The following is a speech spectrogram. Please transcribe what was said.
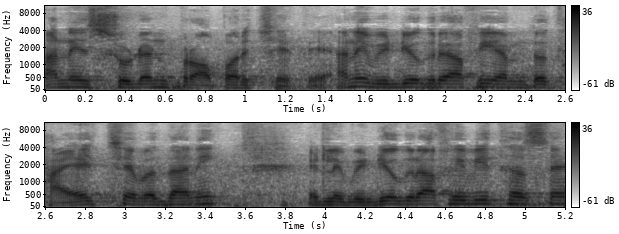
અને સ્ટુડન્ટ પ્રોપર છે તે. અને વિડીયોગ્રાફી એમ તો થાય જ છે બધાની. એટલે વિડીયોગ્રાફી બી થશે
